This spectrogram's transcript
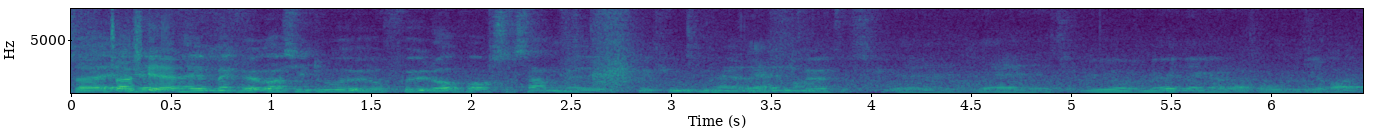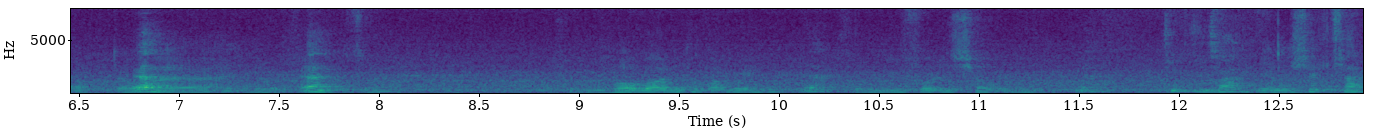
Så ja, Tak skal jeg man kan jo godt sige, at du er jo født og opvokset sammen med, med klubben her. Ja, Ja, faktisk. Øh, ja, altså, vi var med længere, der de rører. Der Ja. var, øh, Ja. Så, så vi håber, at det kommer op igen. Ja. Så vi får lidt sjovt. Tusind tak. Jamen selv tak.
